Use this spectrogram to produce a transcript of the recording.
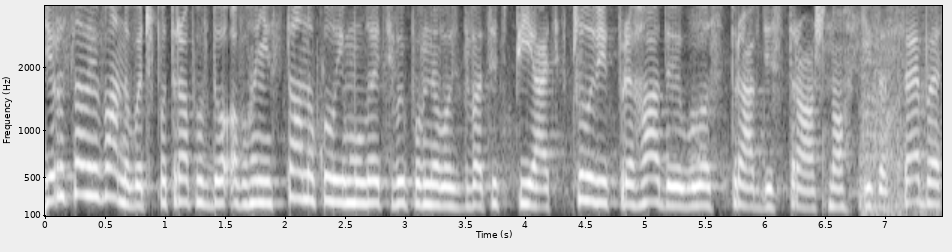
Ярослав Іванович потрапив до Афганістану, коли йому ледь виповнилось 25. Чоловік пригадує, було справді страшно і за себе,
